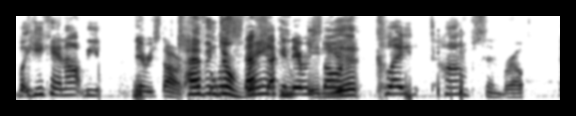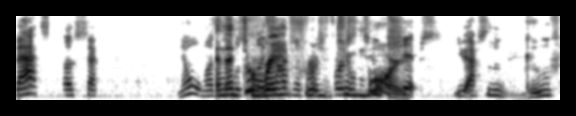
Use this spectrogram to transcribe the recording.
but he cannot be a secondary star. Kevin Who was that Durant, secondary you star? idiot. Klay Thompson, bro. That's a second. No, it wasn't. And It then was Klay Durant Thompson for his first two two more. chips. You absolute goof.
